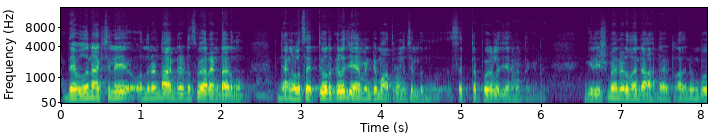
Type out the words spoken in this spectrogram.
ദേവദൂതൻ ആക്ച്വലി ഒന്ന് രണ്ട് ആർട്ട് വേറെ ഉണ്ടായിരുന്നു. ഞങ്ങൾ സെറ്റ് വർക്കുകൾ ചെയ്യാൻ വേണ്ടി മാത്രമാണ് ചെല്ലുന്നത്. സെറ്റപ്പുകൾ ചെയ്യാനായിട്ടൊക്കെ ഗിരീഷ് മേനായിരുന്നു എന്റെ ആർട്ട് ഡയറക്ടർ അതിനുമുമ്പ്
